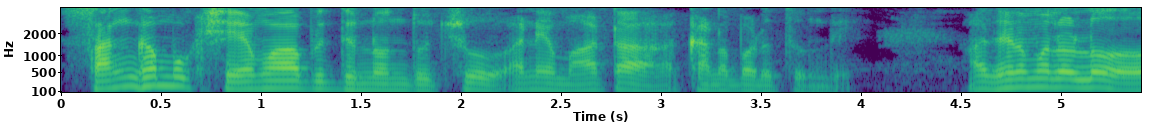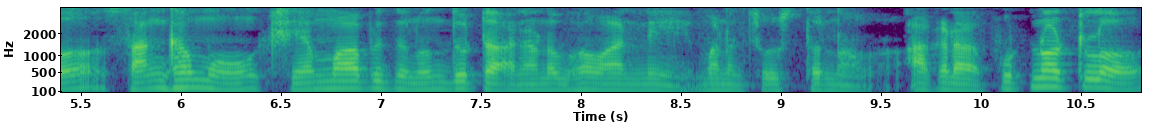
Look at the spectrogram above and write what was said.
సంఘము క్షేమాభివృద్ధి నొందుచు అనే మాట కనబడుతుంది. ఆ దినములలో సంఘము క్షేమాభివృద్ధి నొందుట అనే అనుభవాన్ని మనం చూస్తున్నాం. అక్కడ పుట్నోట్లో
